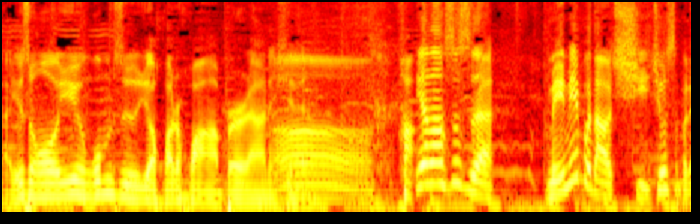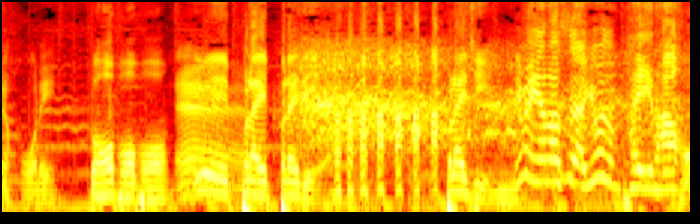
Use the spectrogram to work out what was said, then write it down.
啊，有时候我因为我们是要滑点滑板儿啊那些的，哦，好杨老师是妹妹不到齐，酒是不得喝的。不喝不喝不喝，哎因为不来不来电，不来劲。因为杨老师要有人陪他喝，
